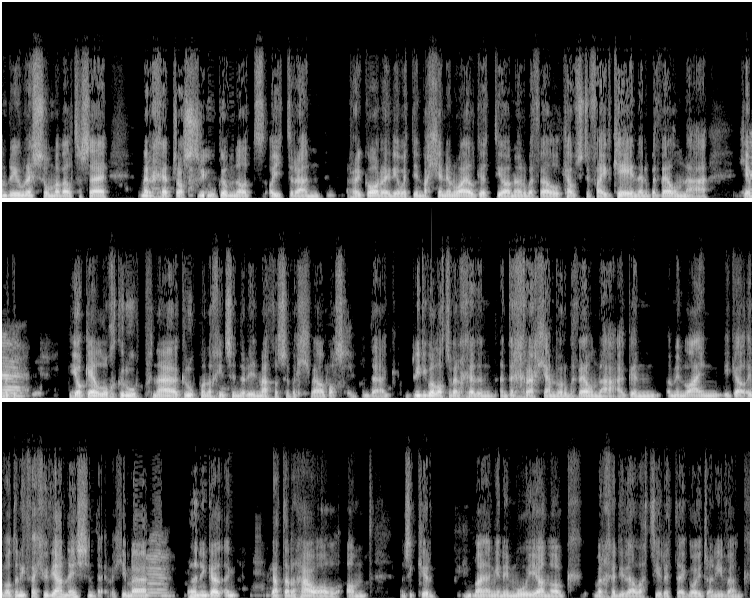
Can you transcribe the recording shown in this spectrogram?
am ryw reswm mae fel tase merched dros rhyw gyfnod oedran rhoi gorau iddi, a wedyn falle nhw'n wael gydio mewn rhywbeth fel Couch to 5K neu rhywbeth fel na, lle yeah. mae diogelwch grŵp na, y grŵp ond chi'n sy'n yr un math o sefyllfa o bosib. Dwi wedi gweld lot o ferched yn, yn dechrau allan fo rhywbeth fel yna ac yn yn mynd mlaen i, gael, i fod yn eitha llwyddiannus. Felly mae mm. hynny'n gadarnhaol, ond yn sicr mae angen ei mwy annog merched i ddal ati redeg oedran ifanc.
